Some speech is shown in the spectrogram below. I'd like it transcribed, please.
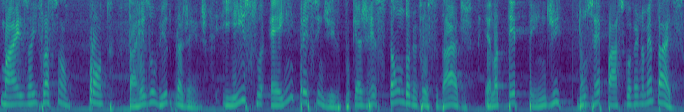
mais a inflação. Pronto. Está resolvido para a gente. E isso é imprescindível, porque a gestão da universidade ela depende dos repasses governamentais.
